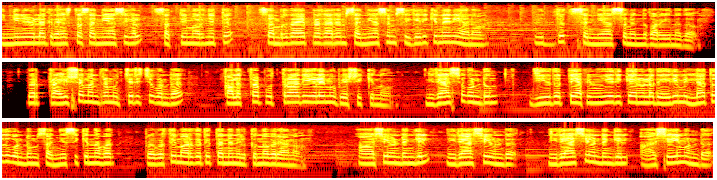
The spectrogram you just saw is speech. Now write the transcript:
ഇങ്ങനെയുള്ള ഗൃഹസ്ഥ സന്യാസികൾ സത്യമറിഞ്ഞിട്ട് സമ്പ്രദായപ്രകാരം സന്യാസം സ്വീകരിക്കുന്നതിനെയാണ് വിദ്വത് സന്യാസം എന്ന് പറയുന്നത്. ഇവർ പ്രൈഷമന്ത്രം ഉച്ചരിച്ചുകൊണ്ട് കളത്രപുത്രാദികളെയും ഉപേക്ഷിക്കുന്നു. നിരാശ കൊണ്ടും ജീവിതത്തെ അഭിമുഖീകരിക്കാനുള്ള ധൈര്യമില്ലാത്തതുകൊണ്ടും സന്യസിക്കുന്നവർ പ്രവൃത്തി മാർഗത്തിൽ തന്നെ നിൽക്കുന്നവരാണ്. ആശയുണ്ടെങ്കിൽ നിരാശയുണ്ട്. നിരാശയുണ്ടെങ്കിൽ ആശയുമുണ്ട്.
